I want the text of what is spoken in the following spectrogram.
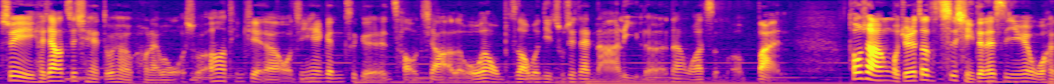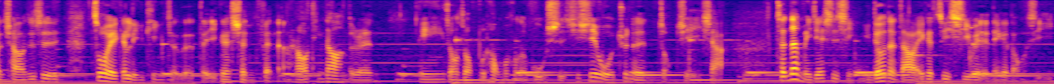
所以好像之前都会有朋友来问我说：“哦，听姐啊我今天跟这个人吵架了，我问我不知道问题出现在哪里了，那我要怎么办？”通常我觉得这事情真的是因为我很常就是作为一个聆听者的的一个身份啊，然后听到很多人林林总总不同不同的故事，其实我就能总结一下，真的每件事情你都能找到一个最细微的那个东西，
